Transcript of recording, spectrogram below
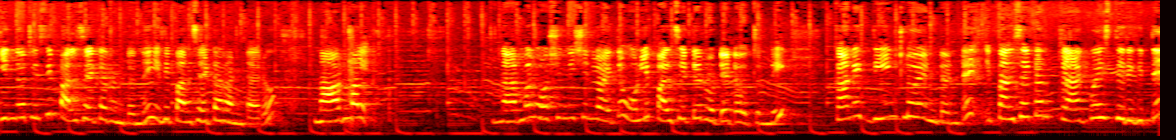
కింద వచ్చేసి పల్సేటర్ ఉంటుంది. ఇది పల్సేటర్ అంటారు. నార్మల్ నార్మల్ వాషింగ్ మిషన్లో అయితే ఓన్లీ పల్సేటర్ రొటేట్ అవుతుంది. కానీ దీంట్లో ఏంటంటే ఈ పల్సేటర్ క్లాక్ వైజ్ తిరిగితే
